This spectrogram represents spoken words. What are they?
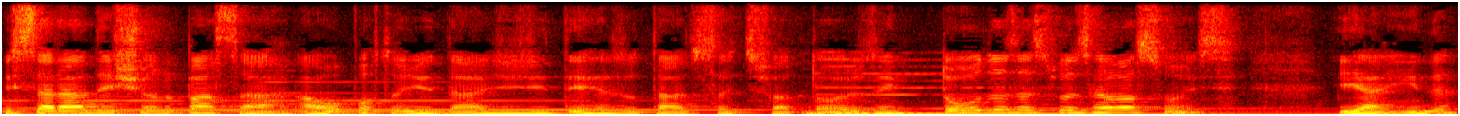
estará deixando passar a oportunidade de ter resultados satisfatórios em todas as suas relações e ainda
